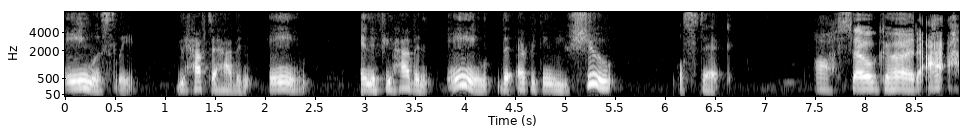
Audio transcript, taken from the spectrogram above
aimlessly. You have to have an aim. And if you have an aim, that everything you shoot will stick. Oh, so good. I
